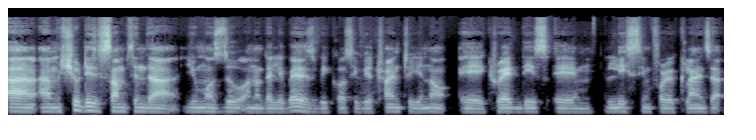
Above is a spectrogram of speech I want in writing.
Uh, I'm sure this is something that you must do on a daily basis because if you're trying to, you know, uh, create this um, listing for your clients that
